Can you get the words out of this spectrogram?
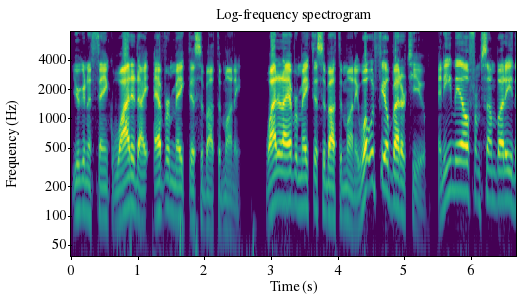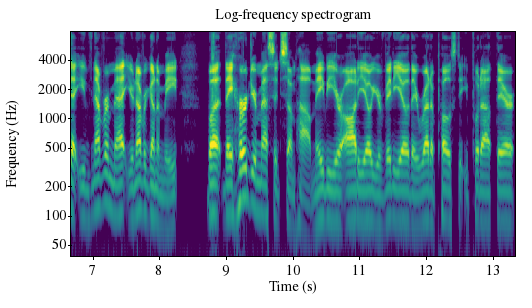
you're going to think, why did I ever make this about the money? Why did I ever make this about the money? What would feel better to you? An email from somebody that you've never met, you're never going to meet, but they heard your message somehow. Maybe your audio, your video, they read a post that you put out there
